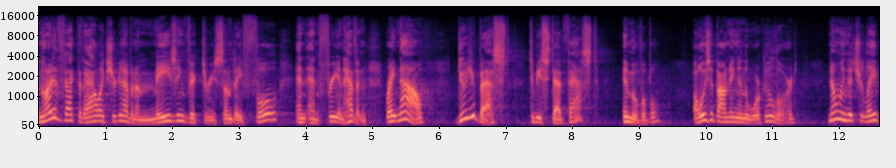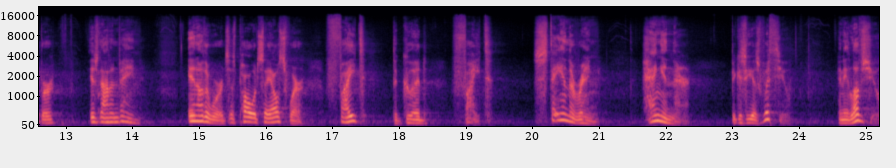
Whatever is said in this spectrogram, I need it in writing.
in light of the fact that, Alex, you're going to have an amazing victory someday, full and, and free in heaven, right now, do your best to be steadfast, immovable, always abounding in the work of the Lord, knowing that your labor is not in vain. In other words, as Paul would say elsewhere, fight the good fight. Stay in the ring. hang in there because He is with you and He loves you,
